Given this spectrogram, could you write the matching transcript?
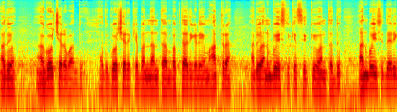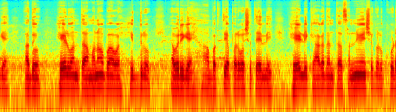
ಅದು ಅಗೋಚರವಾದ್ದು. ಅದು ಗೋಚರಕ್ಕೆ ಬಂದಂಥ ಭಕ್ತಾದಿಗಳಿಗೆ ಮಾತ್ರ ಅದು ಅನುಭವಿಸಲಿಕ್ಕೆ ಸಿಕ್ಕುವಂಥದ್ದು. ಅನುಭವಿಸಿದವರಿಗೆ ಅದು ಹೇಳುವಂಥ ಮನೋಭಾವ ಇದ್ದರೂ ಅವರಿಗೆ ಆ ಭಕ್ತಿಯ ಪರವಶತೆಯಲ್ಲಿ ಹೇಳಲಿಕ್ಕೆ ಆಗದಂಥ ಸನ್ನಿವೇಶಗಳು ಕೂಡ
